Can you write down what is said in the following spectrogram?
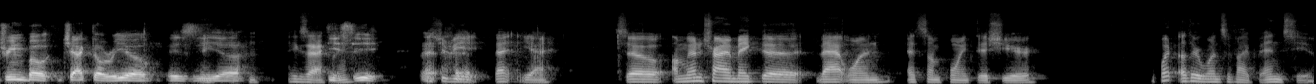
Dreamboat Jack Del Rio is the uh, exactly DC. That should be that. Yeah. So I'm gonna try and make the that one at some point this year. What other ones have I been to?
